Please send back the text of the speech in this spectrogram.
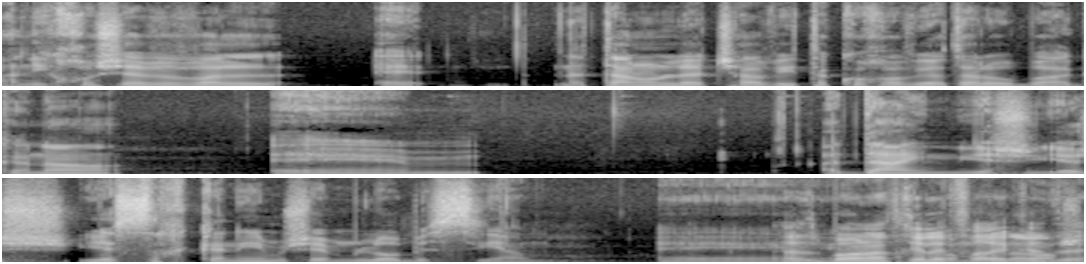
אני חושב אבל, אה, נתנו לצ'אבי את הכוכביות האלו בהגנה. אה, עדיין, יש, יש, יש שחקנים שהם לא בשיאם. אה, אז בואו נתחיל לפרק את זה,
